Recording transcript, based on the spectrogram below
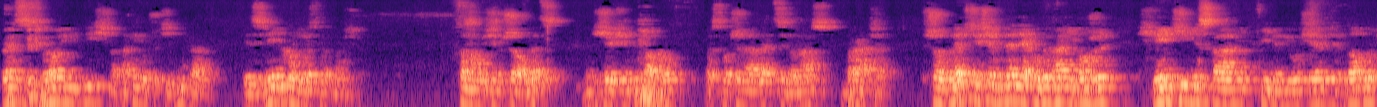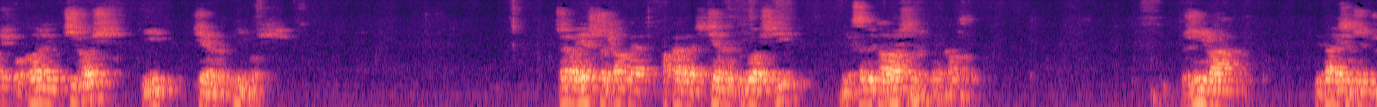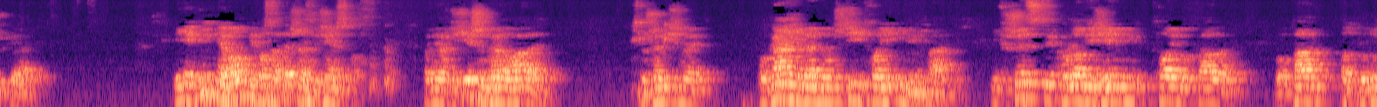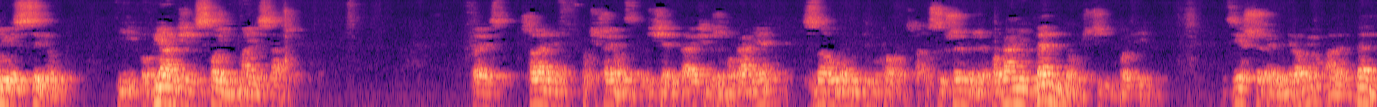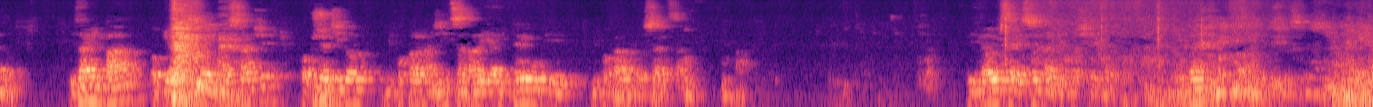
Bez zbroi iść na takiego przeciwnika jest wielką nieroztropnością. Co mamy się przyoblec? Dzisiaj święty Paweł rozpoczyna lekcję do nas, bracia. Przyobleczcie się wtedy jako wybrani Boży, święci i nieskalani, tkliwy miłosierdzie, dobroć, pokorę, cichość i cierpliwość. Trzeba jeszcze trochę okazać cierpliwości, niech sobie to rośnie ten koncept. Żniwa wydaje się, że już upierają. I niech nikt nie wątpi w ostateczne zwycięstwo, ponieważ w dzisiejszym graduale słyszeliśmy, poganie będą czcili Twoje imię, Panie, i wszyscy królowie ziemi Twoją chwałę, bo Pan odbuduje Syjon i objawi się w swoim majestacie. To jest szalenie pocieszające, bo dzisiaj wydaje się, że poganie znowu będą triumfować, a to słyszymy, że poganie będą czcili Twoje imię. Więc jeszcze tego nie robią, ale będą. I zanim Pan objawi w swoim majestacie, poprzedzi go niepokalana dziewica Maryja i tyłów jej niepokalane do serca. W imię Ojca i Syna i Ducha Świętego. Niech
